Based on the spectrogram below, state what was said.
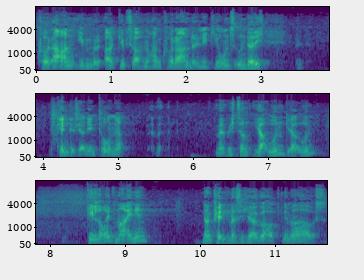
Koran, äh, gibt es auch noch einen Koran-Religionsunterricht. Kennt es ja den Ton, ne? Man möchte sagen, ja und, ja und? Die Leute meinen, dann kennt man sich ja überhaupt nicht mehr aus.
